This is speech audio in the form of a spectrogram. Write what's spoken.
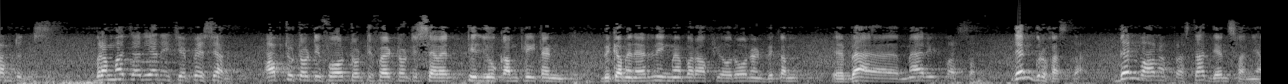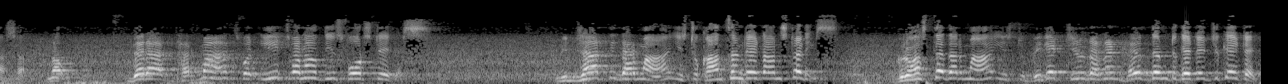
come to this brahmacharya నేను చెప్పేశాను. Up to twenty four twenty five twenty seven till you complete and become an earning member of your own and become married person then grihastha then vanaprastha then sanyasa now there are dharmas for each one of these four stages vidyarthi dharma is to concentrate on studies grihastha dharma is to beget children and help them to get educated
